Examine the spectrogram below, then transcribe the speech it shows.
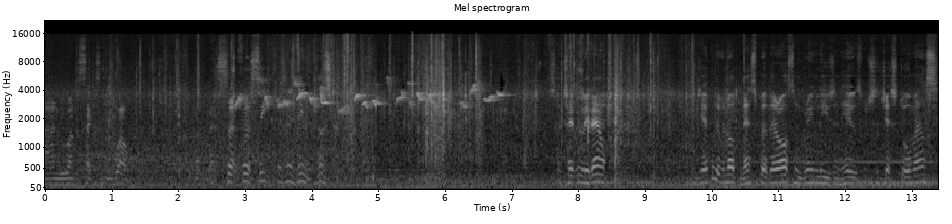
and we want to sex them as well. Let's uh, first see if there's anything take the lid out. Yeah, a bit of an odd nest, but there are some green leaves in here which suggest dormouse.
